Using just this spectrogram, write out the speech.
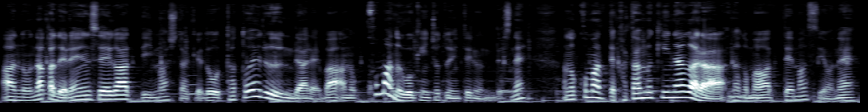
あの中で連成があって言いましたけど例えるんであればあのコマの動きにちょっと似てるんですね。あのコマって傾きながらなんか回ってますよね。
